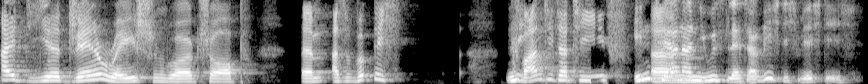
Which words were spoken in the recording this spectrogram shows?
Idea Generation Workshop. Ähm, also wirklich quantitativ. Interner ähm, Newsletter, richtig wichtig.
